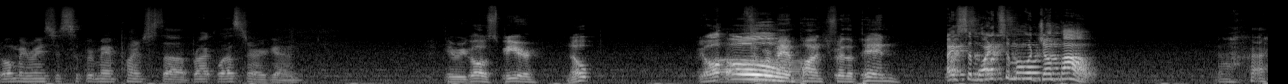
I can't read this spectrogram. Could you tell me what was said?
Roman Reigns just Superman punched uh, Brock Lesnar again. Here we go, spear. Nope. Yo, Oh. Superman punch for the pin. Why did, why did Samoa jump out?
